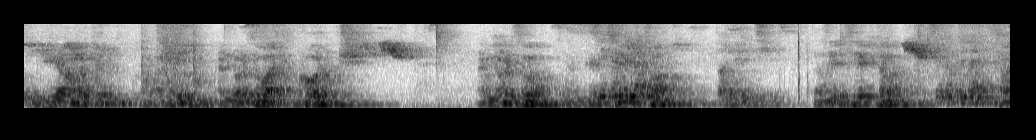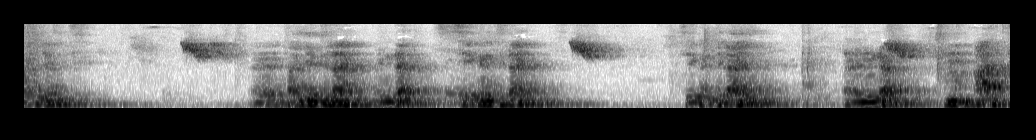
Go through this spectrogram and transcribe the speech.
diameter, and also and also tangent, uh, tangent line, and the secant line, secant line, and hmm, arc,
